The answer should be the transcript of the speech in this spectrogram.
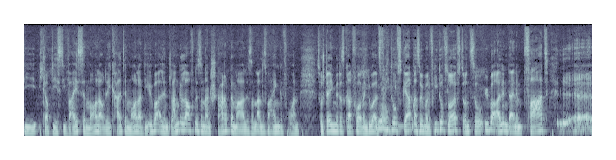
die, ich glaube, die ist die weiße Morla oder die kalte Morla, die überall entlang gelaufen ist und dann starb immer alles und alles war eingefroren. So stelle ich mir das gerade vor, wenn du als. Friedhofsgärtner so über den Friedhof läufst und so überall in deinem Pfad äh,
